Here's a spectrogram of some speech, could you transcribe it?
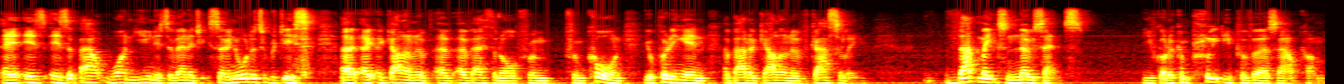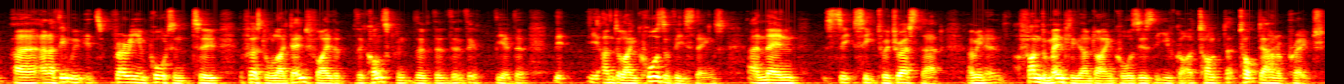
is, is about one unit of energy. So, in order to produce a, a gallon of, of, of, ethanol from, from corn, you're putting in about a gallon of gasoline. That makes no sense you've got a completely perverse outcome. Uh, and I think we, it's very important to, first of all, identify the, the consequent, the, the, the, the, the, the, underlying cause of these things, and then seek, seek to address that. I mean, fundamentally, the underlying cause is that you've got a top, top down approach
